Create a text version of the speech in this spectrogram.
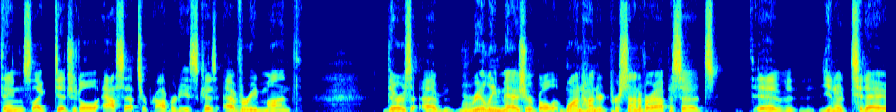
things like digital assets or properties because every month there's a really measurable 100% of our episodes uh, you know today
